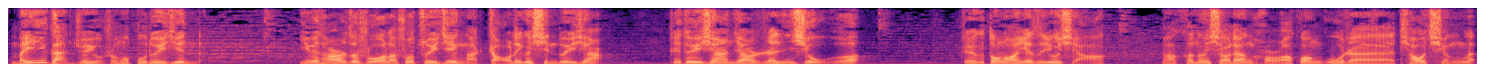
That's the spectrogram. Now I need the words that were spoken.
没感觉有什么不对劲的，因为他儿子说了，说最近啊找了一个新对象，这对象叫任秀娥。这个董老爷子就想，啊，可能小两口啊光顾着调情了。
